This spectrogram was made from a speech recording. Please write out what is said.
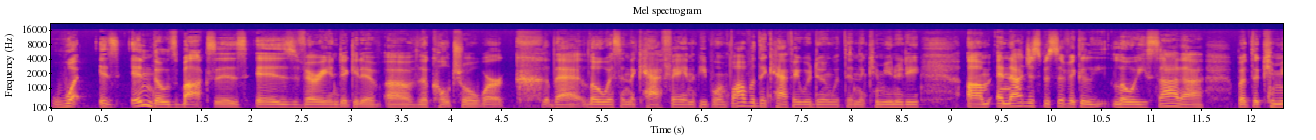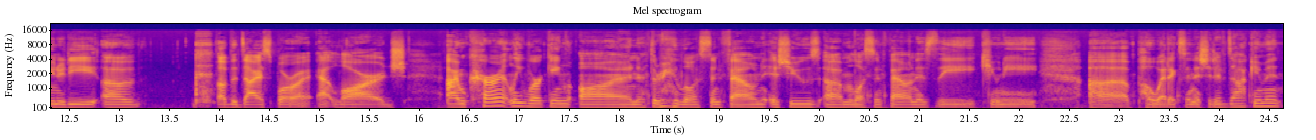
What is in those boxes is very indicative of the cultural work that lois and the cafe and the people involved with the cafe were doing within the community. Um, and not just specifically Loisaida but the community of of the diaspora at large I'm currently working on three Lost and Found issues. Um, Lost and Found is the CUNY uh, Poetics Initiative document.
